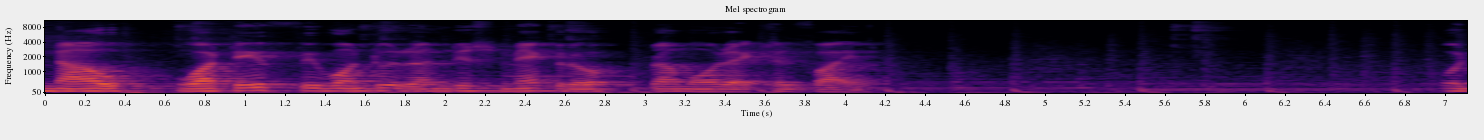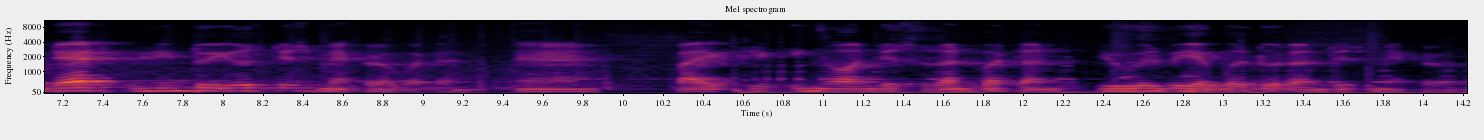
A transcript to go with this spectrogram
Now what if we want to run this macro from our Excel file? For that we need to use this macro button and by clicking on this run button you will be able to run this macro.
